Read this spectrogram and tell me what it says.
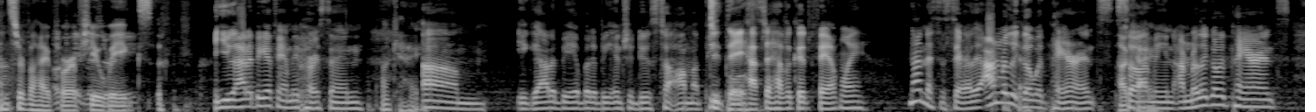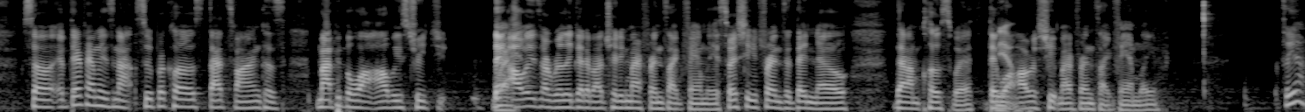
can survive for a few misery. weeks. You got to be a family person. okay. Um. You got to be able to be introduced to all my people. Do people. they have to have a good family? Not necessarily. I'm really good with parents. So I mean, I'm really good with parents. So if their family is not super close, that's fine because my people will always treat you. They Right. always are really good about treating my friends like family, especially friends that they know that I'm close with. They Yeah. will always treat my friends like family. So yeah,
